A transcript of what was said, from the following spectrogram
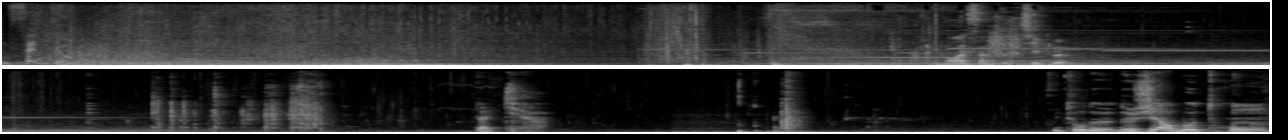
Incendio. Il m'en reste un tout petit peu. Petit tour de, gerbotron.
